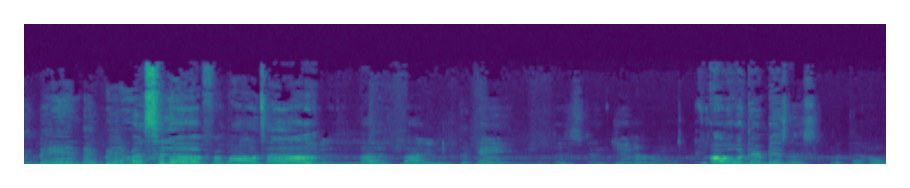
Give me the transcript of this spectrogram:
they been they been messing up for a long Not time. even, no, not even the game, just in general. With Oh, the, with their business. with the whole,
